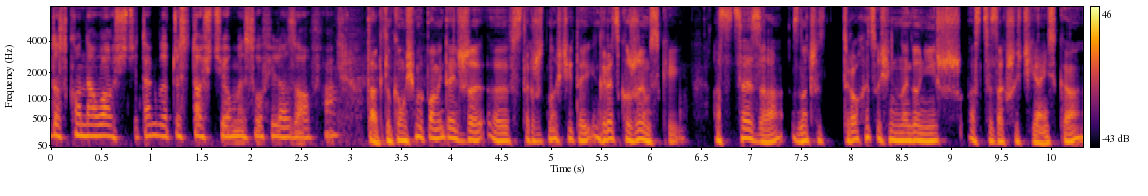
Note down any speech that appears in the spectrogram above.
doskonałości, tak, do czystości umysłu filozofa? Tak, tylko musimy pamiętać, że e, w starożytności tej grecko-rzymskiej asceza znaczy trochę coś innego niż asceza chrześcijańska.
